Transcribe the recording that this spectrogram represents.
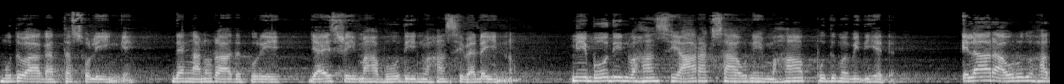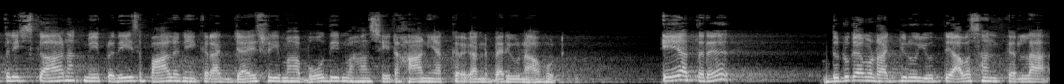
මුදවාගත්ත සොලීන්ගේ දැන් අනුරාධපුරේ ජයශ්‍රී මහ බෝධීන් වහන්සේ වැඩඉන්න. මේ බෝධීන් වහන්සේ ආරක්ෂා වනේ මහා පුදුම විදිහට. එලාර අවුරුදු හතලිස් ගානක් මේ ප්‍රදේශ පාලනය කරත් ජයශ්‍රී මහා බෝධීන් වහන්සේට හානියක් කරගන්න බැරිවුණාහුට. ඒ අතර දුඩුගැම රජ්ජුරු යුද්ධය අවසන් කරලා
